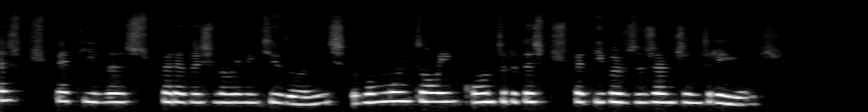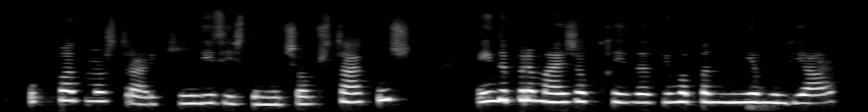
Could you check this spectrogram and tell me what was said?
As perspectivas para 2022 vão muito ao encontro das perspectivas dos anos anteriores, o que pode mostrar que ainda existem muitos obstáculos, ainda para mais a ocorrida de uma pandemia mundial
